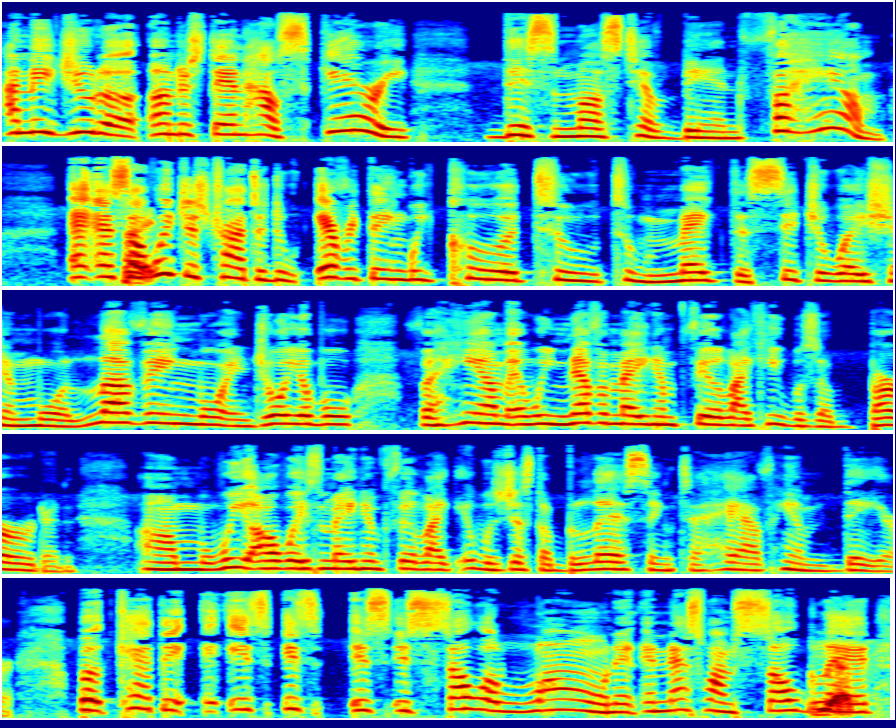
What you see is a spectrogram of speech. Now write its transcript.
I need you to understand how scary this must have been for him. And, and so right. we just tried to do everything we could to to make the situation more loving, more enjoyable for him, and we never made him feel like he was a burden. Um, we always made him feel like it was just a blessing to have him there. But Cathy, it's it's it's, it's so alone, and, and that's why I'm so glad yes.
